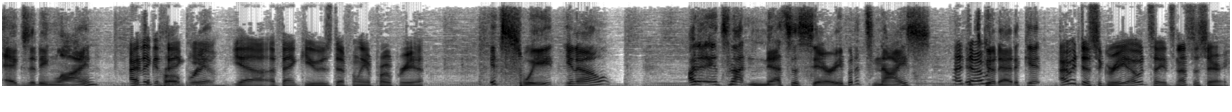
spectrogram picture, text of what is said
exiting line. I It's think a thank appropriate. you. Yeah, a thank you is definitely appropriate. It's sweet, you know. I, it's not necessary, but it's nice. I- it's I would- good etiquette. I would disagree. I would say it's necessary.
